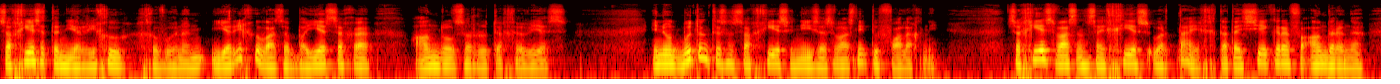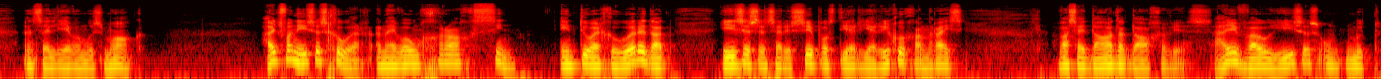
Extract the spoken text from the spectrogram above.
Saggeus het in Jerigo gewoon en Jerigo was 'n besige handelsroete gewees. En die ontmoeting tussen Saggeus en Jesus was nie toevallig nie. Saggeus was in sy gees oortuig dat hy sekere veranderinge in sy lewe moes maak. Hy het van Jesus gehoor en hy wou hom graag sien. En toe hy gehoor het dat Jesus en sy disippels deur Jerigo gaan reis, was hy dadelik daar gewees. Hy wou Jesus ontmoet.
